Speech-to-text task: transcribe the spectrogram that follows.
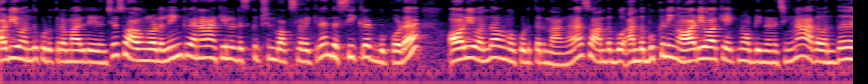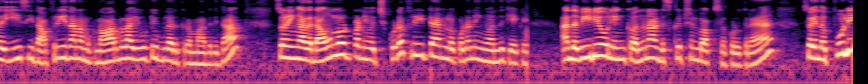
ஆடியோ வந்து கொடுக்குற மாதிரி இருந்துச்சு. ஸோ அவங்களோட லிங்க் வேணால் நான் கீழே டிஸ்கிரிப்ஷன் பாக்ஸில் வைக்கிறேன். இந்த சீக்ரெட் புக்கோட ஆடியோ வந்து அவங்க கொடுத்துருந்தாங்க. ஸோ அந்த புக் அந்த புக்கு நீங்கள் ஆடியோவாக கேட்கணும் அப்படின்னு நினச்சிங்கன்னா அதை வந்து ஈஸி தான். ஃப்ரீ தான். நமக்கு நார்மலாக யூடியூப்பில் இருக்கிற மாதிரி தான். ஸோ நீங்கள் அதை டவுன்லோட் பண்ணி வச்சு கூட ஃப்ரீ டைமில் கூட நீங்கள் வந்து கேட்கலாம். அந்த வீடியோ லிங்க் வந்து நான் டிஸ்கிரிப்ஷன் பாக்ஸில் கொடுக்குறேன். ஸோ இந்த புளி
